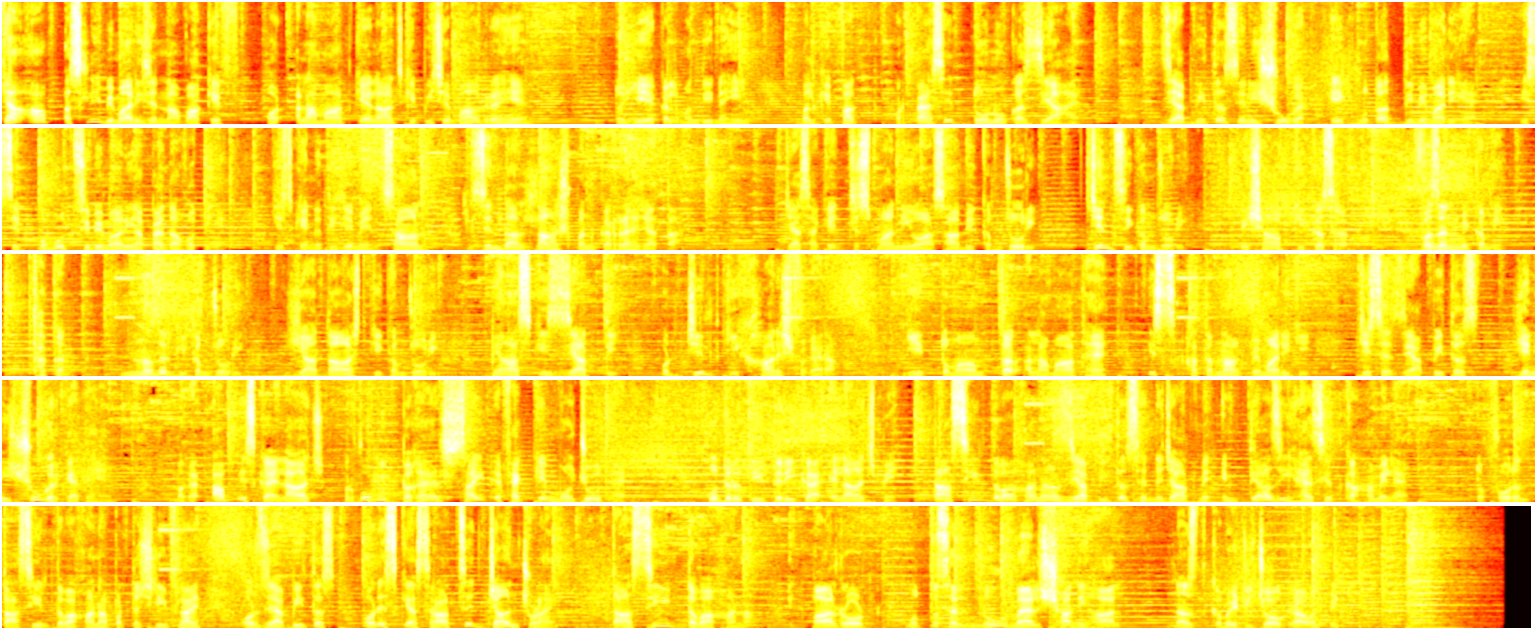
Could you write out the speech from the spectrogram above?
क्या आप असली बीमारी से नावाकिफ और अलामत के इलाज के पीछे भाग रहे हैं? तो ये अकलमंदी नहीं, बल्कि वक्त और पैसे दोनों का जिया है। जियाबीतस यानी शुगर एक मुतदी बीमारी है। इससे बहुत सी बीमारियाँ पैदा होती हैं, जिसके नतीजे में इंसान ज़िंदा लाश बनकर रह जाता है। जैसा कि जिस्मानी और आसाबी कमज़ोरी, जिनसी कमज़ोरी, पेशाब की कसरत, वज़न में कमी, थकन, नज़र की कमज़ोरी, यादाश्त की कमज़ोरी, प्यास की ज्यादती और जिल्द की खारिश वगैरह। ये तमाम तर अलामत हैं इस खतरनाक बीमारी की, जिसे ज़ियापीतस, यानी शुगर कहते हैं। मगर अब इसका इलाज, और वो भी बगैर साइड इफ़ेक्ट के मौजूद है। कुदरती तरीका इलाज में तासीर दवाखाना ज़ियापीतस से निजात में इम्तियाजी हैसियत का हामिल है। तो फ़ौरन तासीर दवाखाना पर तशरीफ़ लाएँ और ज़ियाबीतस और इसके असरात से जान छुड़ाएँ। तासीर दवाखाना, इकबाल रोड मुतसल नूर मैल शादी हाल नजद कमेटी चौक, रावलपिंडी।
